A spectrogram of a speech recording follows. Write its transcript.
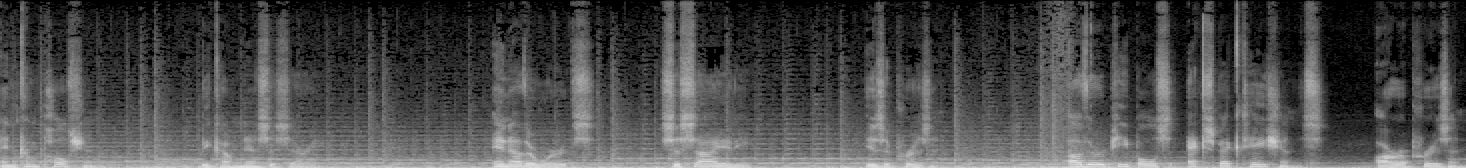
and compulsion become necessary. In other words, Society is a prison. Other people's expectations are a prison.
